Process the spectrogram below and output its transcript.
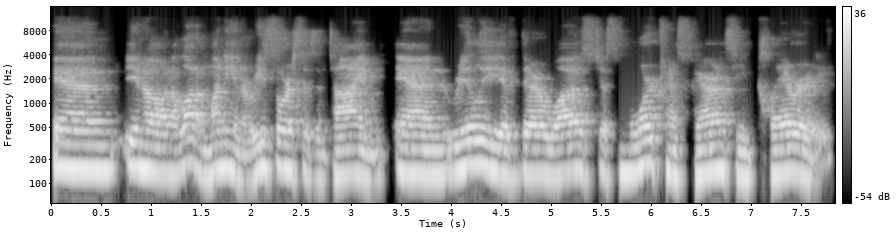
and you know and a lot of money and resources and time. And really if there was just more transparency and clarity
